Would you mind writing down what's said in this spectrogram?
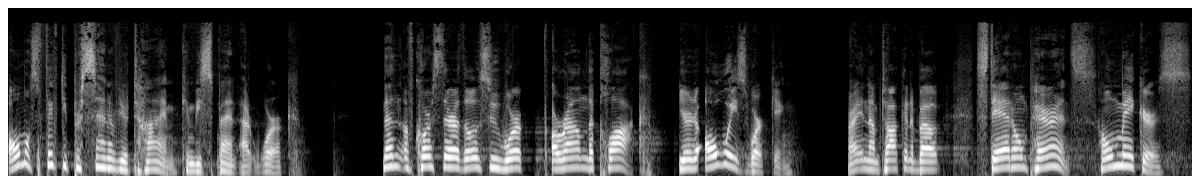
almost 50% of your time can be spent at work. Then, of course, there are those who work around the clock. You're always working, right? And I'm talking about stay at home parents, homemakers.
